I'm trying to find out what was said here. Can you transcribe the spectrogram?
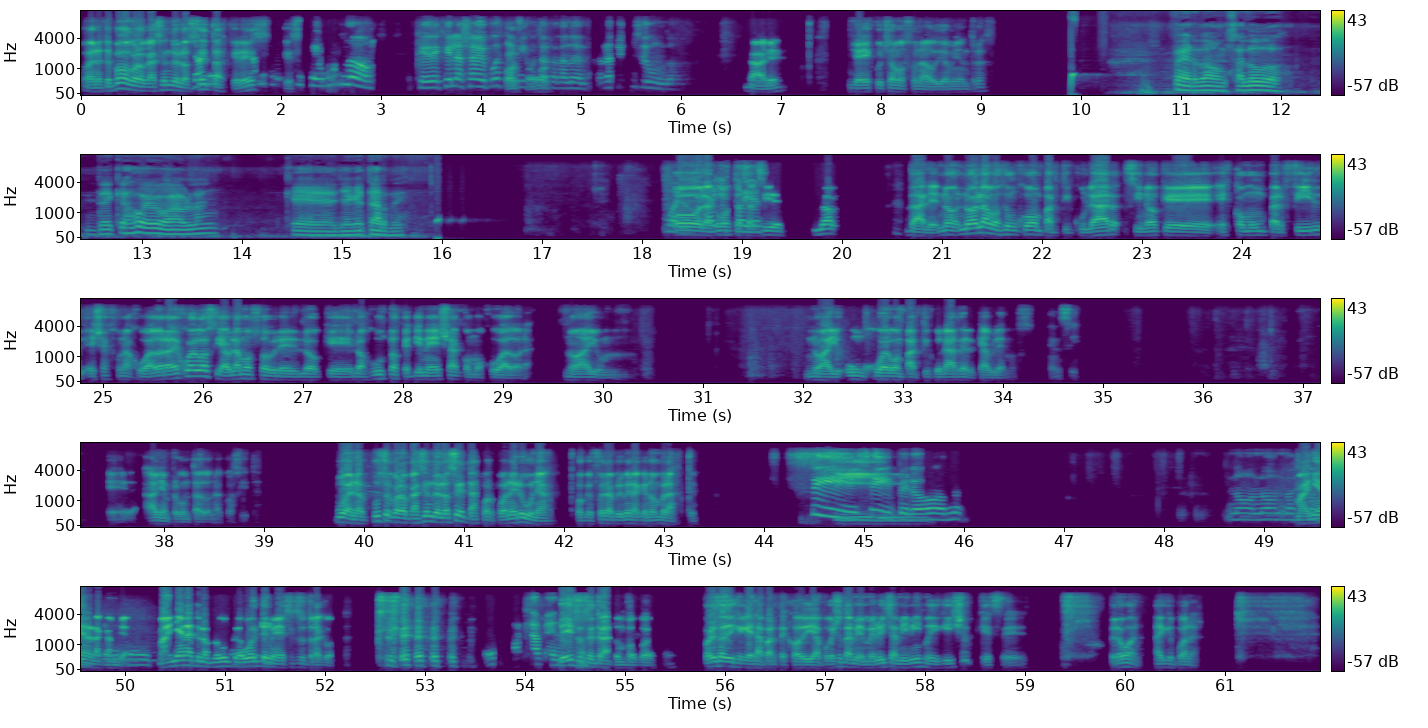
Bueno, te pongo colocación de los Dame- zetas, ¿querés? dame un segundo que dejé la llave puesta y Por mi hijo favor. está tratando de entrar. Dame un segundo. Dale. Y ahí escuchamos un audio mientras. Perdón, saludos. ¿De qué juego hablan? Que llegué tarde. Bueno, Hola, ¿cómo estás? No, dale, no, no hablamos de un juego en particular, sino que es como un perfil. Ella es una jugadora de juegos y hablamos sobre lo que, los gustos que tiene ella como jugadora. No hay un, no hay un juego en particular del que hablemos en sí. Eh, habían preguntado una cosita. Bueno, puse colocación de los Zetas por poner una, porque fue la primera que nombraste. Sí, Y- sí, pero no, no, no, Mañana la cambiamos. Mañana te lo pregunto de vuelta y me decís otra cosa. exactamente. De eso se trata un poco esto. Por eso dije que es la parte jodida, porque yo también me lo hice a mí mismo y dije, ¿y yo qué sé. Pero bueno, hay que poner.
